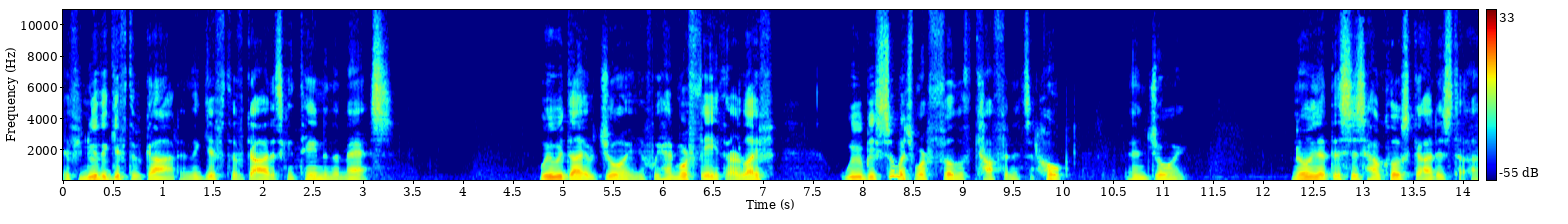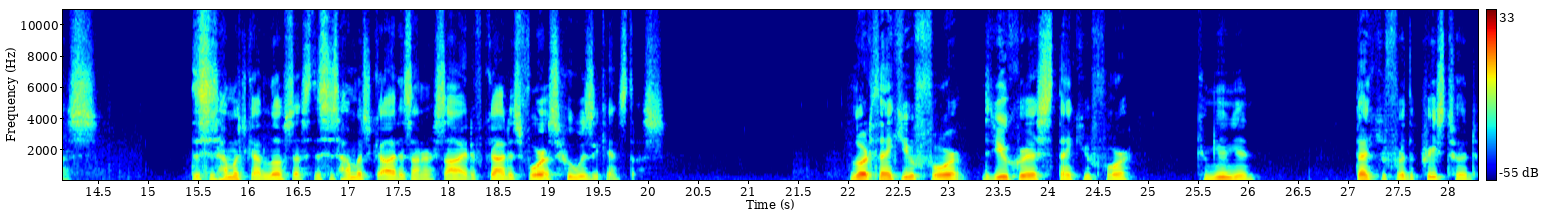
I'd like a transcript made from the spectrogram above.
if you knew the gift of God, and the gift of God is contained in the Mass, we would die of joy. If we had more faith, our life, we would be so much more filled with confidence and hope and joy, knowing that this is how close God is to us. This is how much God loves us. This is how much God is on our side. If God is for us, who is against us? Lord, thank you for the Eucharist. Thank you for communion. Thank you for the priesthood.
